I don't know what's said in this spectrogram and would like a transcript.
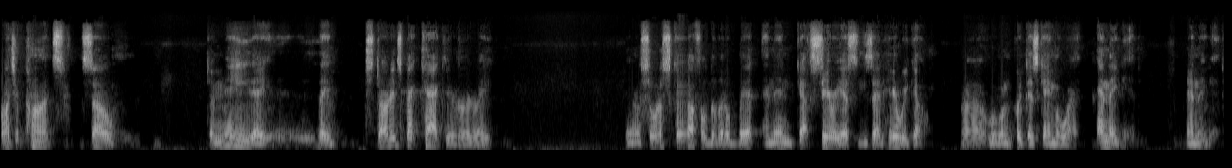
bunch of punts. So to me, they they started spectacularly you know, sort of scuffled a little bit and then got serious and said, here we go. Uh, we're going to put this game away. And they did. And they did.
